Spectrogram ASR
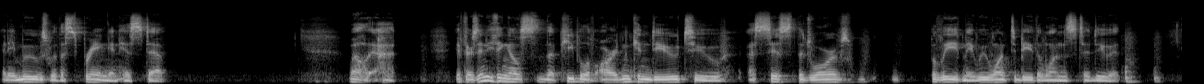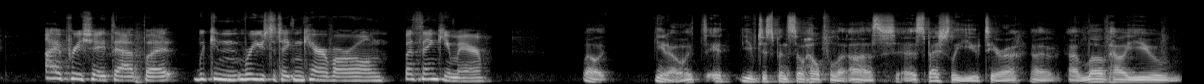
and he moves with a spring in his step. Well, uh, if there's anything else the people of Arden can do to assist the dwarves, believe me, we want to be the ones to do it. I appreciate that, but we can. We're used to taking care of our own. But thank you, Mayor. Well, you know, it, it you've just been so helpful to us, especially you, Tira. I, I love how you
